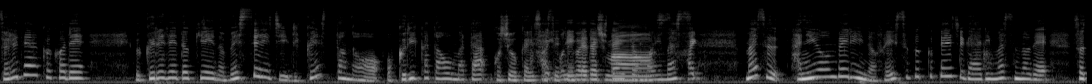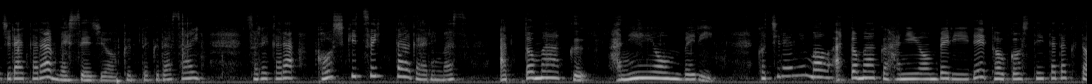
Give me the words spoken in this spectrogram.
それではここでウクレレ時へのメッセージリクエストの送り方をまたご紹介させていただきたいと思います,、はい、まずハニオンベリーのフェイスブックページがありますのでそちらからメッセージを送ってください。それから公式ツイッターがあります。アットマークハニーオンベリー。こちらにもアットマークハニーオンベリーで投稿していただくと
